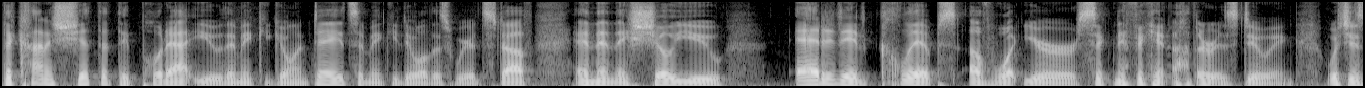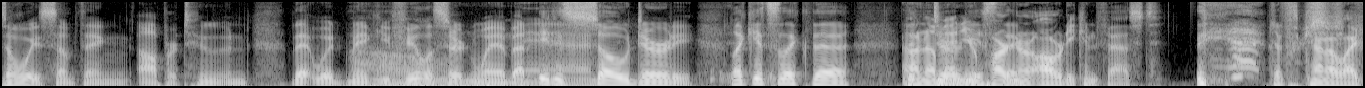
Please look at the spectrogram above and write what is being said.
The kind of shit that they put at you, they make you go on dates, they make you do all this weird stuff, and then they show you edited clips of what your significant other is doing, which is always something opportune that would make you feel a oh, certain way about it. It is so dirty. Like it's like the, the I don't know, man. Your partner thing. already confessed. That's kind of like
